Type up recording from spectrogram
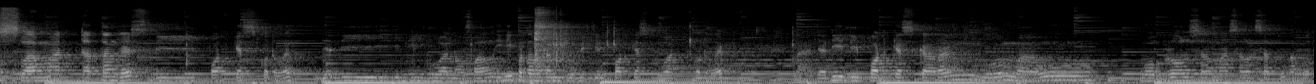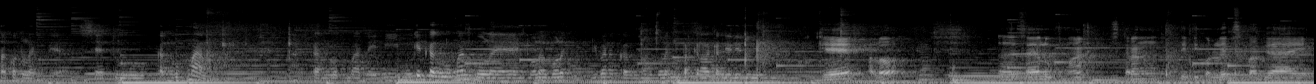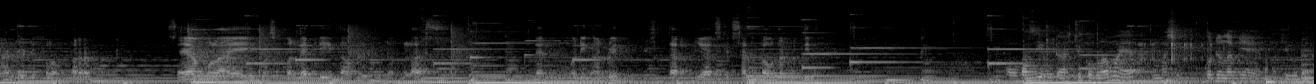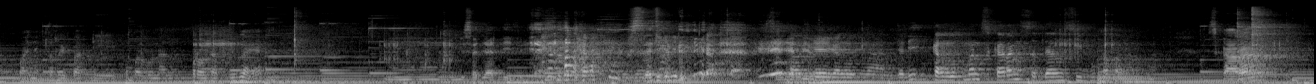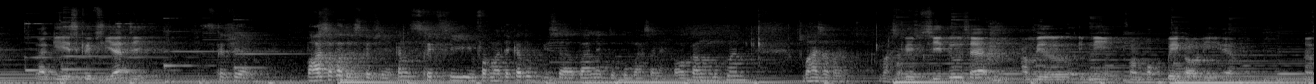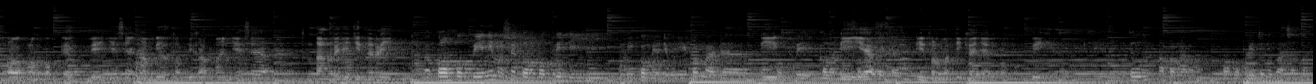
selamat datang guys di podcast Code Lab. Jadi ini gua Noval. Ini pertama kali gue bikin podcast buat Code Lab. Nah, jadi di podcast sekarang gue mau ngobrol sama salah satu anggota Code Lab ya, yaitu Kang Lukman. Kang Lukman ini mungkin Kang Lukman boleh boleh boleh gimana Kang Lukman boleh memperkenalkan diri dulu. Oke, halo. Eh, saya Lukman. Sekarang aktif di Code Lab sebagai Android developer. Saya mulai masuk Code Lab di tahun 2016 dan ngoding Android sekitar ya sekitar satu tahunan lebih. Oh pasti udah cukup lama ya masuk Code Labnya ya. Berarti udah banyak terlibat di pembangunan produk juga ya. Hmm, bisa jadi sih. bisa jadi. bisa jadi. Oke Kang Lukman. Jadi Kang Lukman sekarang sedang sibuk apa Kang Lukman? Sekarang lagi skripsian sih. Skripsian. Bahas apa tuh skripsinya? Kan skripsi informatika tuh bisa banyak tuh pembahasannya. Kalau Kang Lukman bahas apa? Bahas apa? Skripsi itu saya ambil ini kelompok B kalau di IF. Nah kalau kelompok FB nya saya ngambil topik apanya saya tentang reengineering Nah, kelompok B ini maksudnya kelompok B di Unicom ya. Di Unicom ada di kelompok B. Kalau di, di IF informatika. di informatikanya di kelompok B ya. Itu apa Kang? Kelompok B itu ngebahas apa?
